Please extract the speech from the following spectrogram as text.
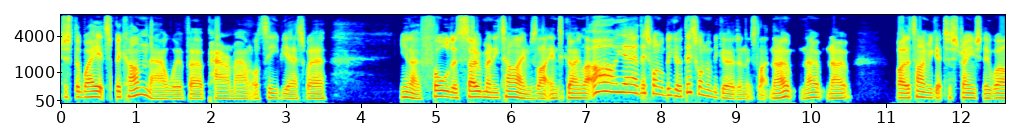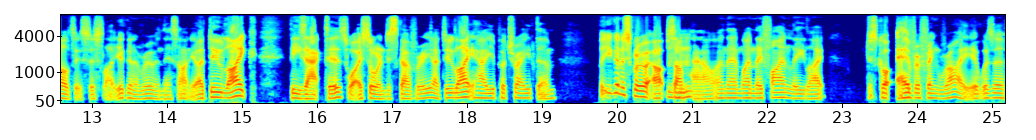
just the way it's become now with uh, Paramount or CBS, where you know fooled us so many times, like into going like, oh yeah, this one will be good, this one will be good, and it's like, no, no, no. By the time you get to Strange New Worlds, it's just like you're going to ruin this, aren't you? I do like these actors, what I saw in Discovery. I do like how you portrayed them, but you're going to screw it up Mhm. somehow. And then when they finally like just got everything right, it was a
